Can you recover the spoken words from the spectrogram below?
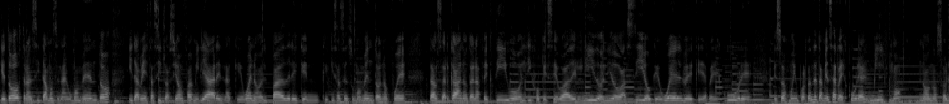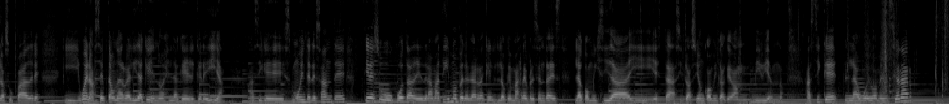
que todos transitamos en algún momento y también esta situación familiar en la que, bueno, el padre que, que quizás en su momento no fue tan cercano, tan afectivo, el hijo que se va del nido, el nido vacío, que vuelve, que redescubre. Eso es muy importante. También se redescubre a él mismo, no, no solo a su padre. Y bueno, acepta una realidad que no es la que él creía. Así que es muy interesante. Tiene su cuota de dramatismo, pero la verdad que lo que más representa es la comicidad y esta situación cómica que van viviendo. Así que la vuelvo a mencionar.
